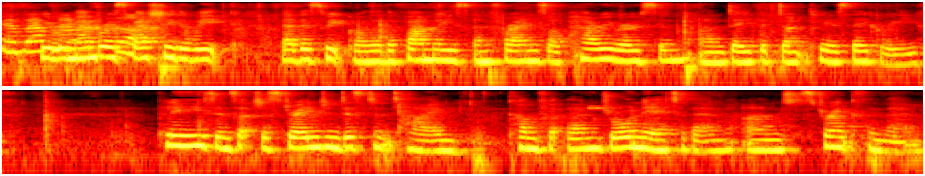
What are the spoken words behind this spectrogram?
We remember especially the week Uh, this week, rather, the families and friends of Harry Rosen and David Dunkley as they grieve. Please, in such a strange and distant time, comfort them, draw near to them, and strengthen them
